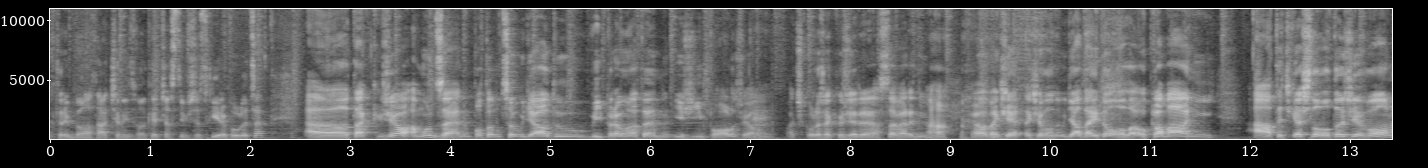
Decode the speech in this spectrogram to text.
který byl natáčený z velké části v České republice, uh, tak že jo, Amundsen, potom co udělal tu výpravu na ten jižní pol, že jo, Hmm. ačkoliv řekl, že jde na severní, Aha. jo, takže, takže on udělal tady to oklamání a teďka šlo o to, že on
